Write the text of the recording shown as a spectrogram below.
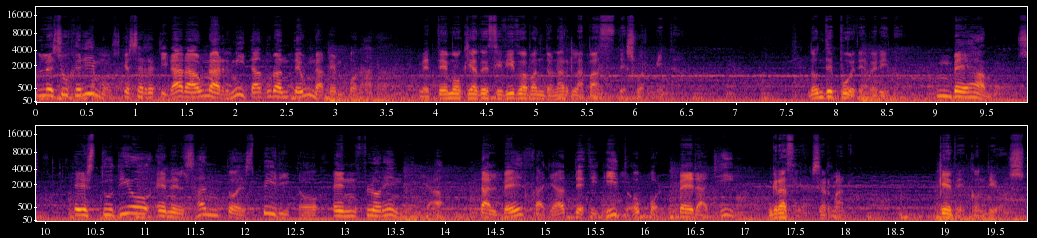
Le sugerimos que se retirara a una ermita durante una temporada. Me temo que ha decidido abandonar la paz de su ermita. ¿Dónde puede haber ido? Veamos. Estudió en el Santo Espíritu en Florencia. Tal vez haya decidido volver allí. Gracias, hermano. Quede con Dios.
